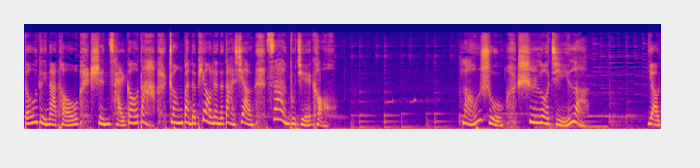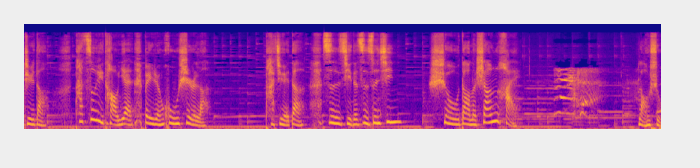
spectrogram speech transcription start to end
都对那头身材高大、装扮的漂亮的大象赞不绝口。老鼠失落极了，要知道，他最讨厌被人忽视了。他觉得自己的自尊心受到了伤害。老鼠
